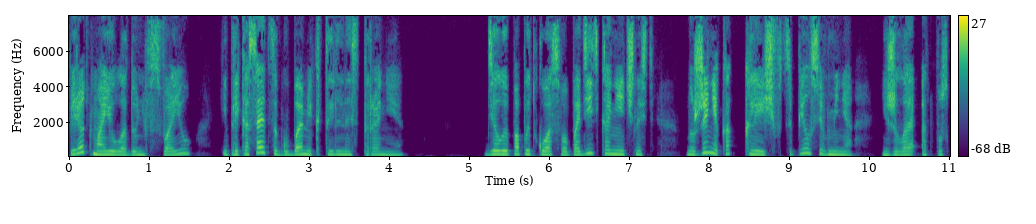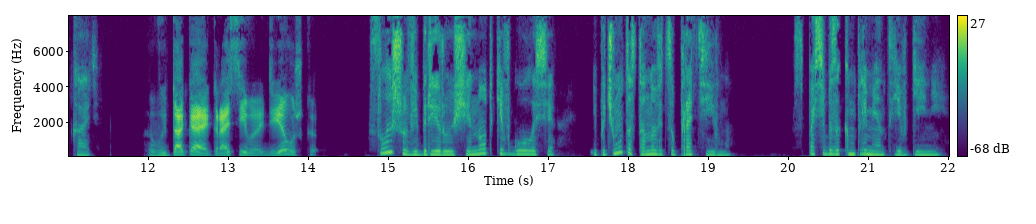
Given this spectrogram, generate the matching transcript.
Берет мою ладонь в свою и прикасается губами к тыльной стороне. Делаю попытку освободить конечность, но Женя как клещ вцепился в меня, не желая отпускать. «Вы такая красивая девушка!» Слышу вибрирующие нотки в голосе, и почему-то становится противно. Спасибо за комплимент, Евгений.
